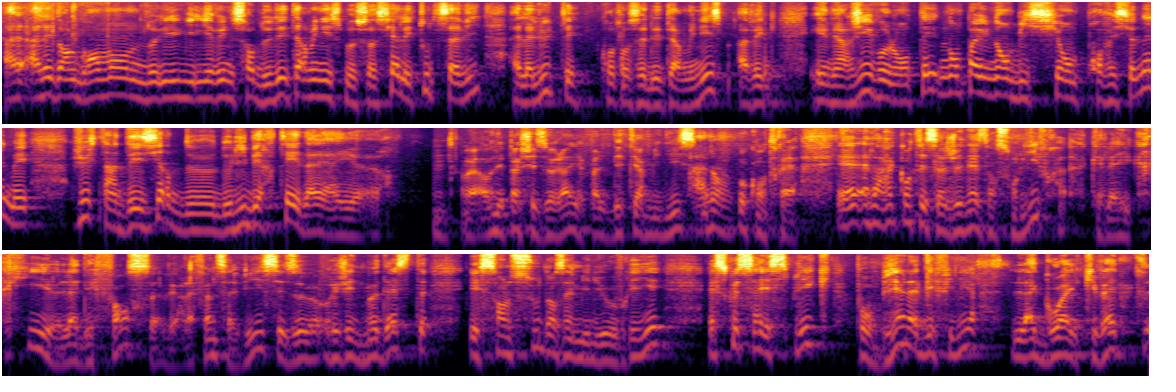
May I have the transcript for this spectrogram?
aller dans le grand monde. Il y avait une sorte de déterminisme social et toute sa vie, elle a lutté contre ce déterminisme avec énergie, volonté, non pas une ambition professionnelle, mais juste un désir de, liberté d'aller ailleurs on n'est pas chez Zola, il n'y a pas le déterminisme, ah au contraire. elle a raconté sa jeunesse dans son livre, qu'elle a écrit La Défense, vers la fin de sa vie, ses origines modestes et sans le sou dans un milieu ouvrier. Est-ce que ça explique, pour bien la définir, la gouaille, qui va être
